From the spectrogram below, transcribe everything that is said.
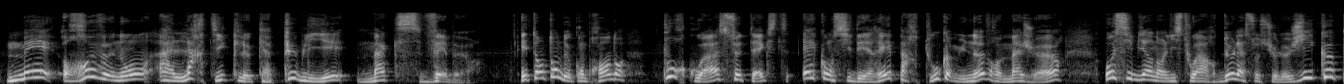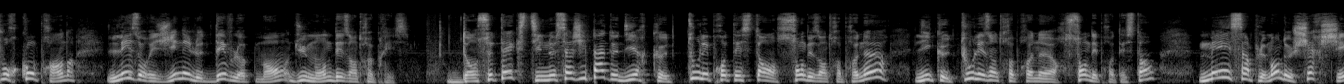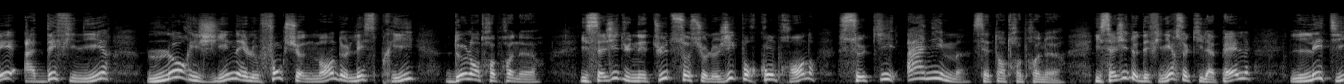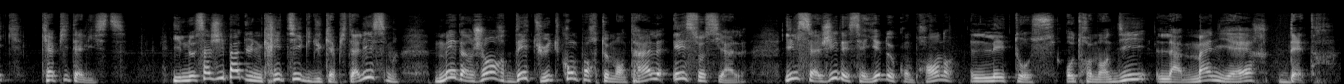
Mais revenons à l'article qu'a publié Max Weber et tentons de comprendre pourquoi ce texte est considéré partout comme une œuvre majeure, aussi bien dans l'histoire de la sociologie que pour comprendre les origines et le développement du monde des entreprises. Dans ce texte, il ne s'agit pas de dire que tous les protestants sont des entrepreneurs, ni que tous les entrepreneurs sont des protestants, mais simplement de chercher à définir l'origine et le fonctionnement de l'esprit de l'entrepreneur. Il s'agit d'une étude sociologique pour comprendre ce qui anime cet entrepreneur. Il s'agit de définir ce qu'il appelle l'éthique capitaliste. Il ne s'agit pas d'une critique du capitalisme, mais d'un genre d'étude comportementale et sociale. Il s'agit d'essayer de comprendre l'éthos, autrement dit la manière d'être.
